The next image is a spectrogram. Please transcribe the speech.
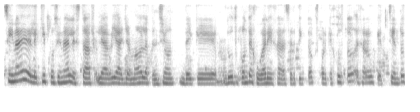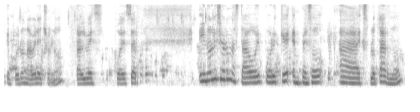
si nadie del equipo, si nadie del staff le había llamado la atención de que, dude, ponte a jugar y deja de hacer TikToks, porque justo es algo que siento que pudieron haber hecho, ¿no? Tal vez, puede ser. Y no lo hicieron hasta hoy porque empezó a explotar, ¿no?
